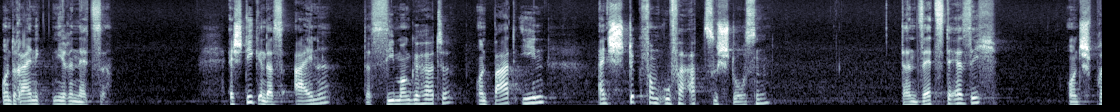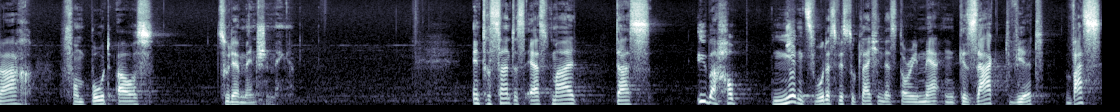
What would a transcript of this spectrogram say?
und reinigten ihre Netze. Er stieg in das eine, das Simon gehörte, und bat ihn, ein Stück vom Ufer abzustoßen. Dann setzte er sich und sprach vom Boot aus zu der Menschenmenge. Interessant ist erstmal, dass überhaupt nirgendwo, das wirst du gleich in der Story merken, gesagt wird, was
